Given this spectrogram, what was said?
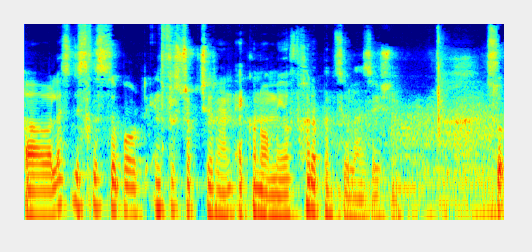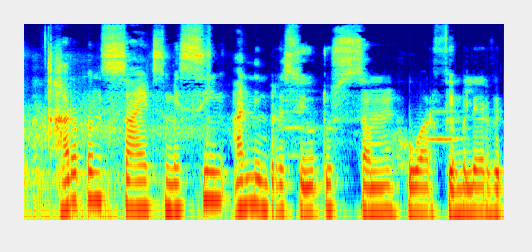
uh, let's discuss about infrastructure and economy of Harappan civilization. So, Harappan sites may seem unimpressive to some who are familiar with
